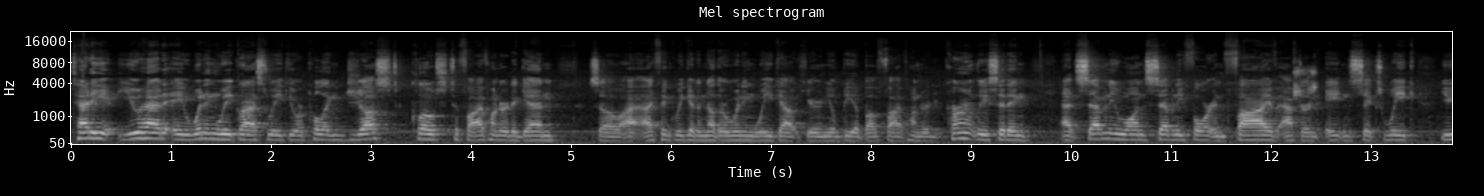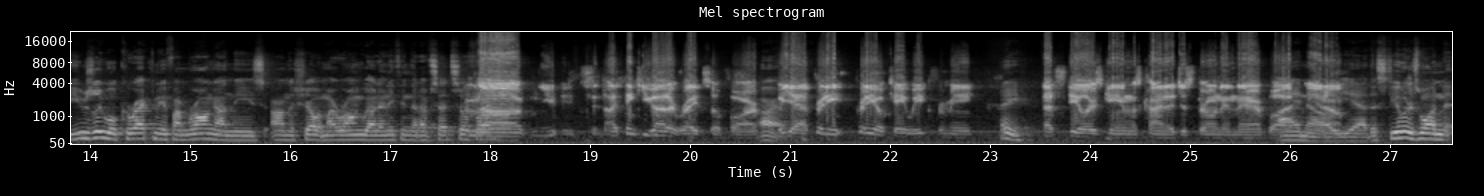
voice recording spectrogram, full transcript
Teddy, you had a winning week last week. You were pulling just close to 500 again. So I, I think we get another winning week out here, and you'll be above 500. You're currently sitting at 71, 74, and five after an eight and six week. You usually will correct me if I'm wrong on these on the show. Am I wrong about anything that I've said so far? No, you, I think you got it right so far. All right. But yeah, pretty pretty okay week for me. Hey, That Steelers game was kind of just thrown in there, but I know, You know, yeah. The Steelers one,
